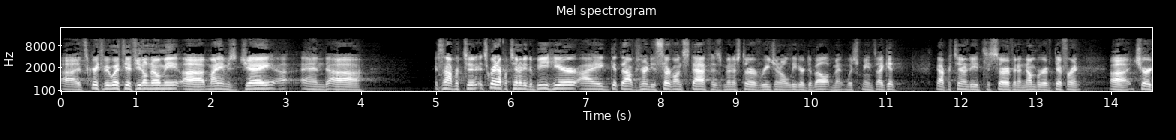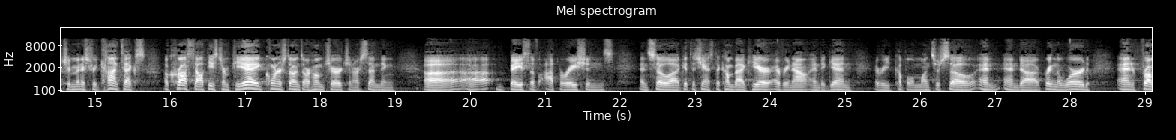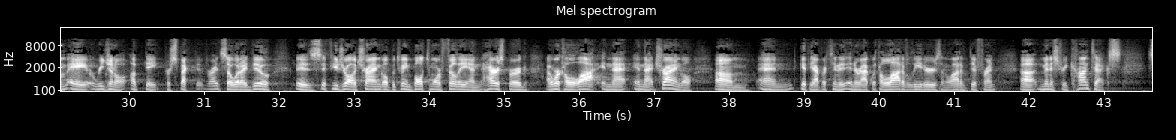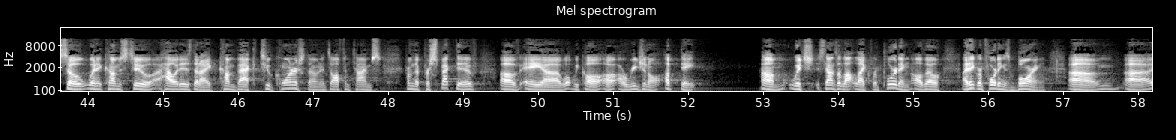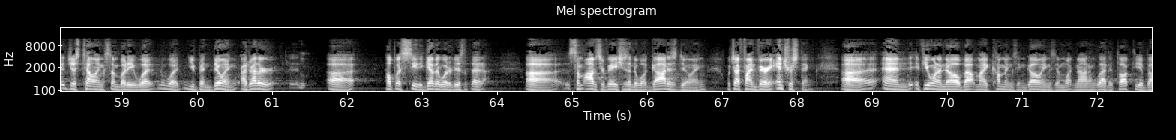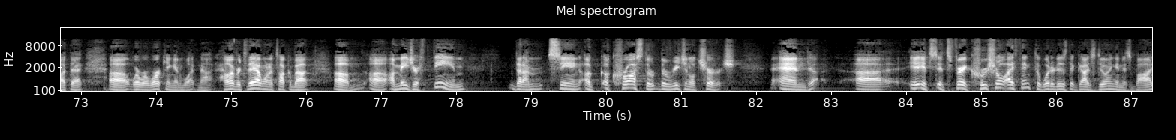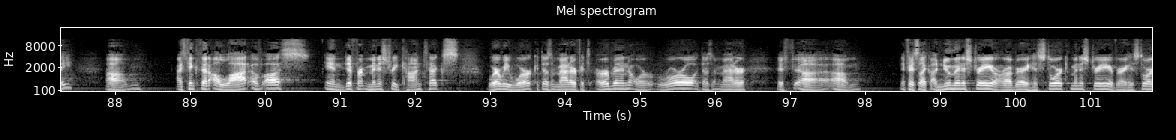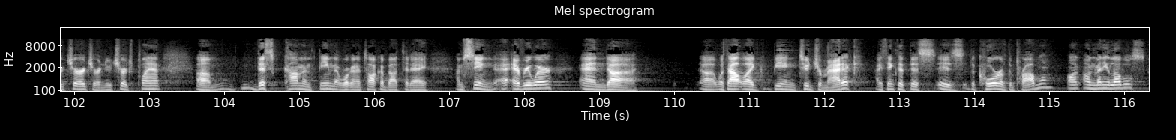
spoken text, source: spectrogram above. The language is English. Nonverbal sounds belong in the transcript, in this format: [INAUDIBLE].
Uh, it's great to be with you. If you don't know me, uh, my name is Jay, uh, and uh, it's an opportunity. It's a great opportunity to be here. I get the opportunity to serve on staff as Minister of Regional Leader Development, which means I get the opportunity to serve in a number of different uh, church and ministry contexts across southeastern PA. Cornerstone's our home church and our sending uh, base of operations, and so I get the chance to come back here every now and again, every couple of months or so, and and bring the word and from a regional update perspective, right? So what I do is if you draw a triangle between Baltimore, Philly, and Harrisburg, I work a lot in that in that triangle um, and get the opportunity to interact with a lot of leaders and a lot of different uh, ministry contexts. So when it comes to how it is that I come back to Cornerstone, it's oftentimes from the perspective of a uh, what we call a, a regional update um, which sounds a lot like reporting, although I think reporting is boring. Um, uh, just telling somebody what, what you've been doing. I'd rather uh, help us see together what it is that uh, some observations into what God is doing, which I find very interesting. Uh, and if you want to know about my comings and goings and whatnot, I'm glad to talk to you about that, uh, where we're working and whatnot. However, today I want to talk about um, uh, a major theme that I'm seeing a- across the, the regional church and uh, it's, it's very crucial, I think, to what it is that God's doing in his body. Um, I think that a lot of us in different ministry contexts where we work, it doesn't matter if it's urban or rural, it doesn't matter if, uh, um, if it's like a new ministry or a very historic ministry, or a very historic church or a new church plant. Um, this common theme that we're going to talk about today, I'm seeing everywhere. And uh, uh, without like being too dramatic, I think that this is the core of the problem on, on many levels.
